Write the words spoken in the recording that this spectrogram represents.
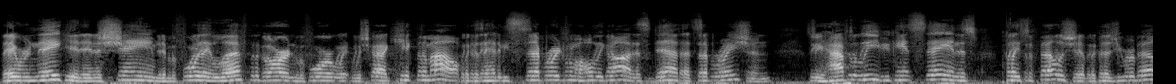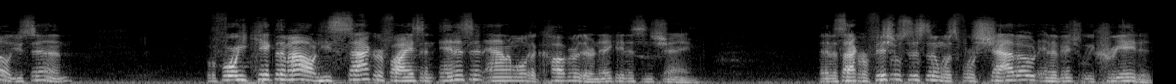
They were naked and ashamed, and before they left the garden, before which God kicked them out because they had to be separated from a holy God, that's death, that's separation. So you have to leave. You can't stay in this place of fellowship because you rebelled, you sinned. Before he kicked them out, he sacrificed an innocent animal to cover their nakedness and shame. And the sacrificial system was foreshadowed and eventually created.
